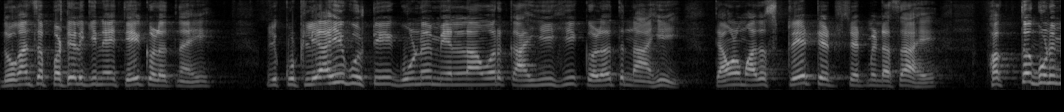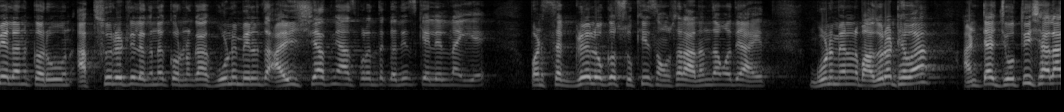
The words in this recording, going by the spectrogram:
दोघांचं पटेल की नाही ते कळत नाही. म्हणजे कुठल्याही गोष्टी गुणमेलनावर काहीही कळत नाही. त्यामुळं माझं स्ट्रेट स्टेटमेंट असं आहे फक्त गुणमेलन करून ॲब्सोल्युटली लग्न करू नका. गुणमेलन तर आयुष्यात मी आजपर्यंत कधीच केलेलं नाही आहे पण सगळे लोक सुखी संसार आनंदामध्ये आहेत. गुणमेलन बाजूला ठेवा आणि त्या ज्योतिषाला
